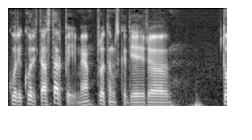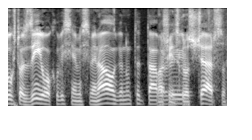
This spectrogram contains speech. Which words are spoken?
kur, kur ir tā starpība. Ja? Protams, kad ja ir. Uh, tūkstoši dzīvokļu, visiem ir vienalga. Nu, tad tā mašīnas var būt čērsu.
